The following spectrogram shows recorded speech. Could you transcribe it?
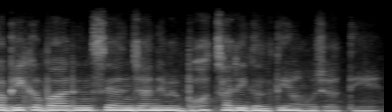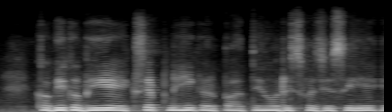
कभी कभार इनसे अनजाने में बहुत सारी गलतियाँ हो जाती हैं। कभी कभी ये एक्सेप्ट नहीं कर पाते हैं और इस वजह से ये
